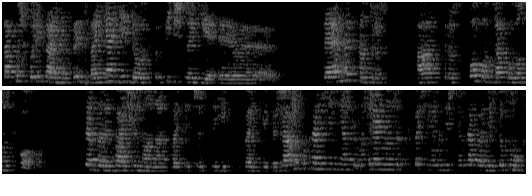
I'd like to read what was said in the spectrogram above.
також по лікарні придбання гідроскопічної е, системи з гастроскопом та колоноскопом. Це передбачено на 26 рік субвенції держави покращення матеріального забезпечення медичних закладів, тому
